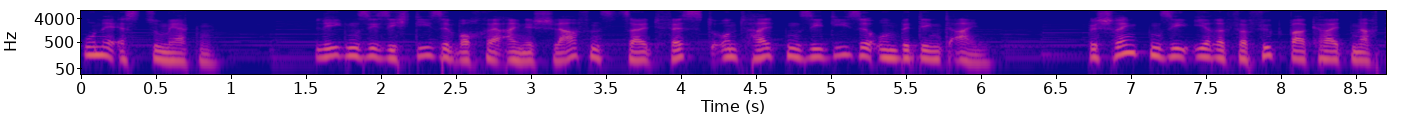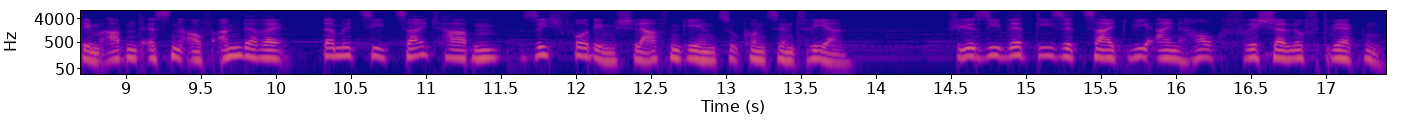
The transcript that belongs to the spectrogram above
ohne es zu merken. Legen Sie sich diese Woche eine Schlafenszeit fest und halten Sie diese unbedingt ein. Beschränken Sie Ihre Verfügbarkeit nach dem Abendessen auf andere, damit Sie Zeit haben, sich vor dem Schlafengehen zu konzentrieren. Für sie wird diese Zeit wie ein Hauch frischer Luft wirken.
